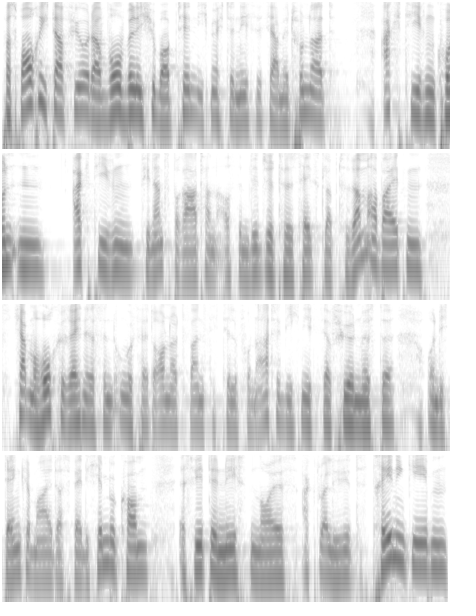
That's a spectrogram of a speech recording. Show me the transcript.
Was brauche ich dafür oder wo will ich überhaupt hin? Ich möchte nächstes Jahr mit 100 aktiven Kunden aktiven Finanzberatern aus dem Digital Sales Club zusammenarbeiten. Ich habe mal hochgerechnet, das sind ungefähr 320 Telefonate, die ich nächstes Jahr führen müsste. Und ich denke mal, das werde ich hinbekommen. Es wird demnächst ein neues aktualisiertes Training geben,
